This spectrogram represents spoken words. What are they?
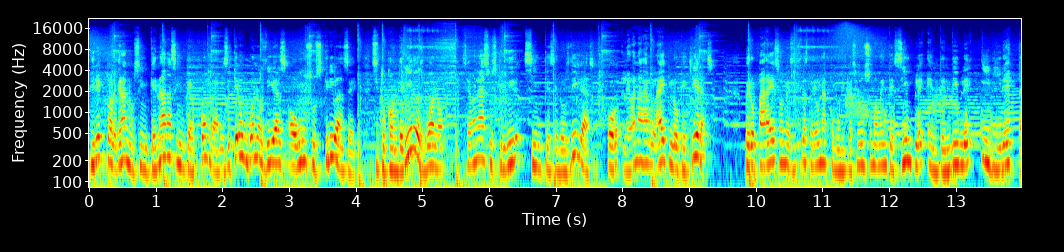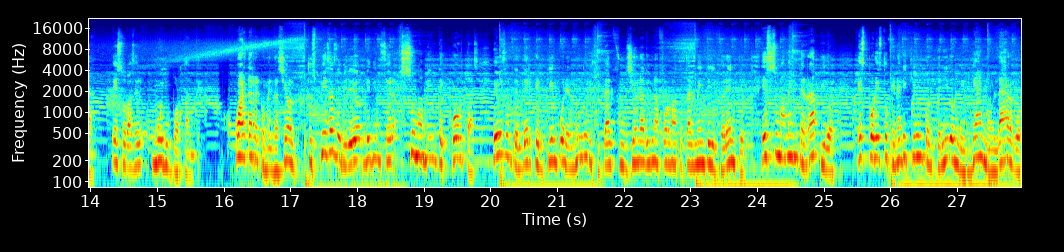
directo al grano, sin que nada se interponga, ni siquiera un buenos días o un suscríbanse. Si tu contenido es bueno, se van a suscribir sin que se los digas, o le van a dar like, lo que quieras. Pero para eso necesitas tener una comunicación sumamente simple, entendible y directa. Eso va a ser muy importante. Cuarta recomendación, tus piezas de video deben ser sumamente cortas. Debes entender que el tiempo en el mundo digital funciona de una forma totalmente diferente. Es sumamente rápido. Es por esto que nadie quiere un contenido mediano, largo.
